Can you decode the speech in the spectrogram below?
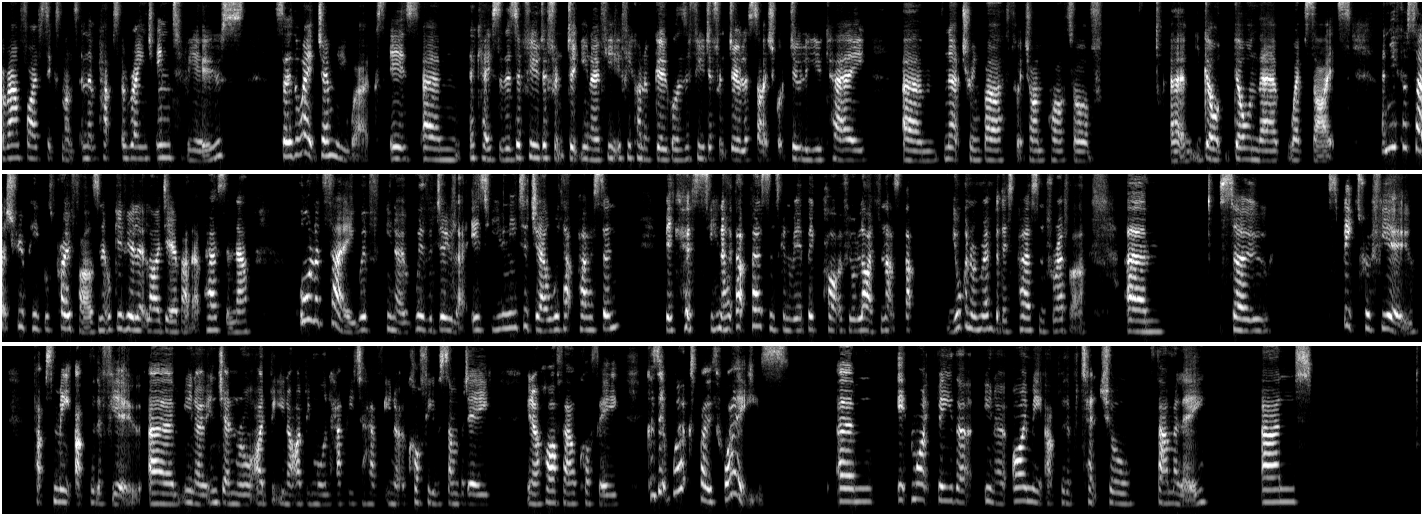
around five six months and then perhaps arrange interviews so the way it generally works is um, okay. So there's a few different, you know, if you if you kind of Google, there's a few different doula sites. You've got Doula UK, um, Nurturing Birth, which I'm part of. Um, you go go on their websites, and you can search through people's profiles, and it will give you a little idea about that person. Now, all I'd say with you know with a doula is you need to gel with that person because you know that person's going to be a big part of your life, and that's that you're going to remember this person forever. Um, so speak to a few perhaps meet up with a few um, you know in general i'd be you know i'd be more than happy to have you know a coffee with somebody you know half hour coffee because it works both ways um, it might be that you know i meet up with a potential family and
